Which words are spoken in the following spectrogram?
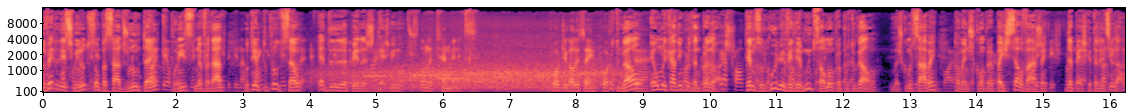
90 desses minutos são passados num tanque, por isso, na verdade, o tempo de produção é de apenas 10 minutos. Portugal é um mercado importante para nós. Temos orgulho em vender muito salmão para Portugal, mas como sabem, também nos compra peixe selvagem da pesca tradicional.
